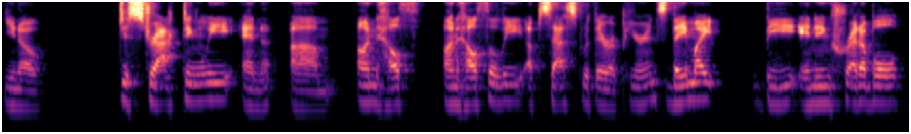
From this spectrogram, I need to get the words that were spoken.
you know, distractingly and um, unhealth unhealthily obsessed with their appearance, they might be in incredible,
